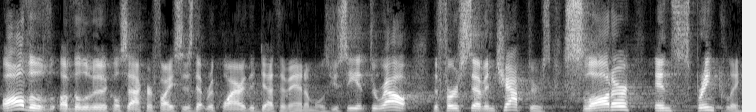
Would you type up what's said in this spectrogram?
all of the Levitical sacrifices that required the death of animals. You see it throughout the first seven chapters slaughter and sprinkling,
